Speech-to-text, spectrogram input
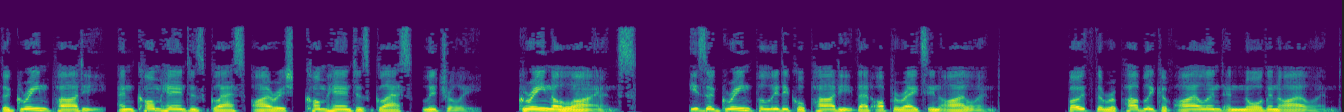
The Green Party, and Comhaontas Glas Irish, Comhaontas Glas, literally, Green Alliance, is a Green political party that operates in Ireland—both the Republic of Ireland and Northern Ireland.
